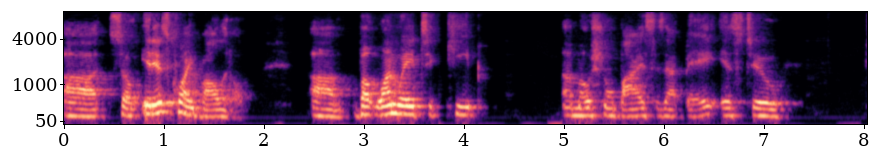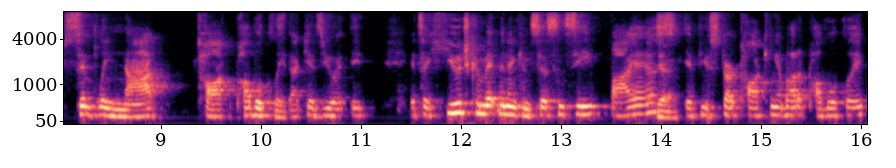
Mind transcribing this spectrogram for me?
Uh, so it is quite volatile. Um, but one way to keep emotional biases at bay is to simply not talk publicly. That gives you a, it, it's a huge commitment and consistency bias yeah. if you start talking about it publicly.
